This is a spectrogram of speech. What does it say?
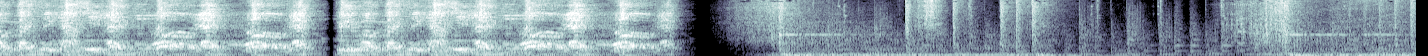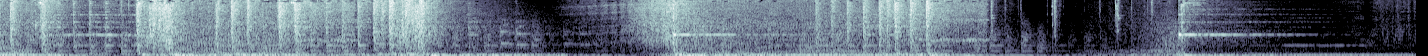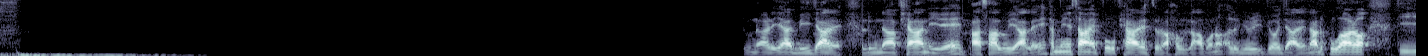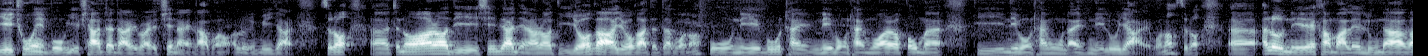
မိုကရေစီရရှိလေ လူနာတွေကမေးကြတယ်လူနာဖျားနေတယ်ဘာစားလို့ရလဲသမင်းစားရင်ပိုဖျားတယ်ဆိုတာဟုတ်လားဗောနော်အဲ့လိုမျိုးတွေပြောကြတယ်နောက်တစ်ခုကတော့ဒီရေချိုးရင်ပိုပြီးအဖျားတက်တာတွေပါတယ်ဖြစ်နိုင်လားဗောနော်အဲ့လိုတွေမေးကြတယ်ဆိုတော့အဲကျွန်တော်ကတော့ဒီရှင်းပြကြင်တာတော့ဒီယောဂယောဂတက်တက်ဗောနော်ကိုနေဖို့ထိုင်နေပုံထိုင်ပုံကတော့ပုံမှန်ဒီနေပုံထိုင်ပုံတိုင်းနေလို့ရတယ်ဗောနော်ဆိုတော့အဲအဲ့လိုနေတဲ့ခါမှာလဲလူနာက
